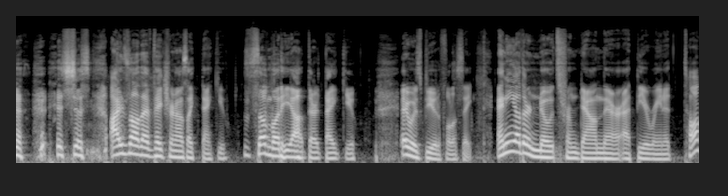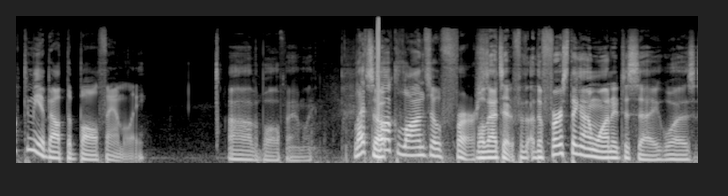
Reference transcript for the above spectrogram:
it's just I saw that picture and I was like, thank you, somebody out there, thank you. It was beautiful to see. Any other notes from down there at the arena? Talk to me about the Ball family. Ah, the Ball family. Let's So- talk Lonzo first. Well, that's it. The, first thing I wanted to say was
